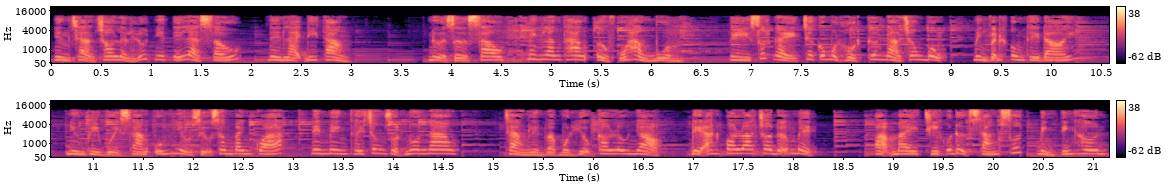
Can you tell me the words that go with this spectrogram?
nhưng chàng cho lần lút như thế là xấu, nên lại đi thẳng. Nửa giờ sau, mình lang thang ở phố hàng buồm. Vì suốt ngày chưa có một hột cơm nào trong bụng, mình vẫn không thấy đói. Nhưng vì buổi sáng uống nhiều rượu sâm banh quá nên mình thấy trong ruột nôn nao. Chàng liền vào một hiệu cao lâu nhỏ để ăn qua loa cho đỡ mệt. Họa may chỉ có được sáng suốt, bình tĩnh hơn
